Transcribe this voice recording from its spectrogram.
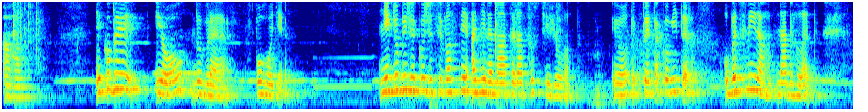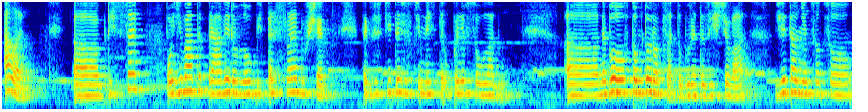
Aha. Jakoby, jo, dobré, v pohodě. Někdo by řekl, že si vlastně ani nemáte na co stěžovat. Jo, tak to je takový ten obecný nadhled. Ale uh, když se podíváte právě do hlouby té své duše, tak zjistíte, že s tím nejste úplně v souladu. Uh, nebo v tomto roce to budete zjišťovat, že je tam něco, co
